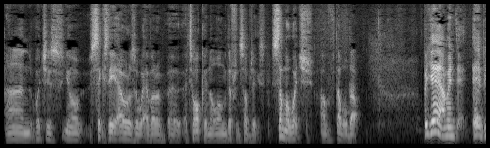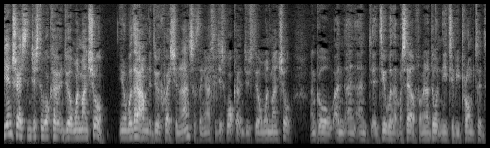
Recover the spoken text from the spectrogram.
and which is, you know, 68 hours or whatever uh, talking along different subjects, some of which I've doubled up. But yeah, I mean, it'd be interesting just to walk out and do a one man show you know, without having to do a question and answer thing, I to just walk out and just do a one man show and go and, and, and deal with it myself. I mean, I don't need to be prompted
